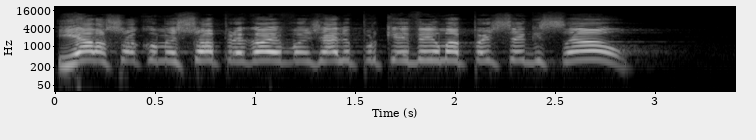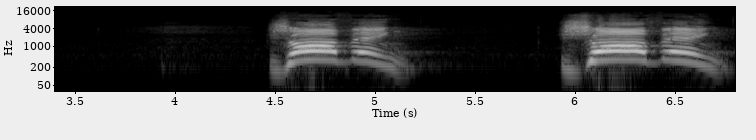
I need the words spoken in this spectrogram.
E ela só começou a pregar o evangelho porque veio uma perseguição. Jovem, jovem,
